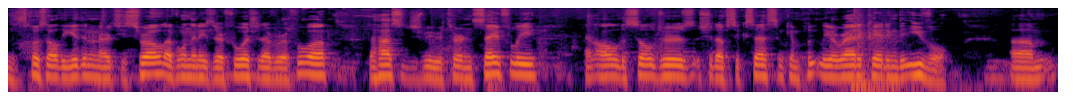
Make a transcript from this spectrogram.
zchus all the Yidden in Eretz Yisrael. Everyone that needs their refuah should have a refuah. The hostage should be returned safely, and all the soldiers should have success in completely eradicating the evil. Um,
